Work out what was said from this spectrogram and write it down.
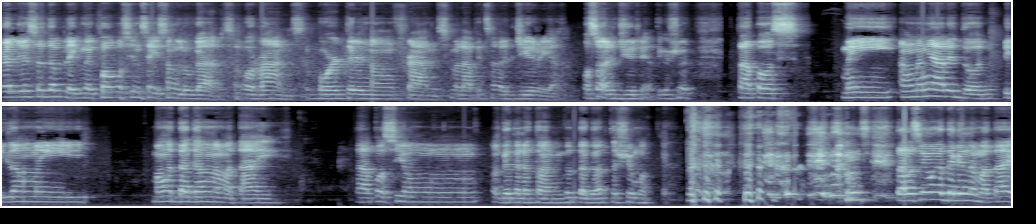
Well, yung sa The Plague, nag-focus yun sa isang lugar, sa Oran, sa border ng France, malapit sa Algeria. O sa Algeria, di ko sure. Tapos, may, ang nangyari doon, biglang may mga dagang namatay. Tapos yung, ang ganda ng timing ko, daga, tapos yung mga- tapos, tapos yung mga daga namatay.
